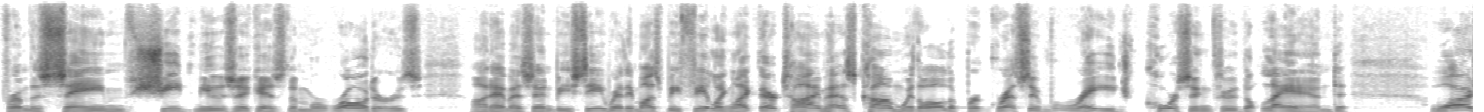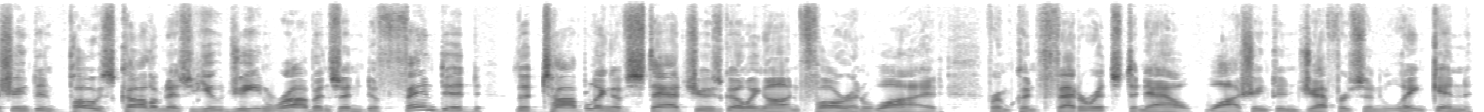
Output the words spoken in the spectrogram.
from the same sheet music as the Marauders on MSNBC, where they must be feeling like their time has come with all the progressive rage coursing through the land. Washington Post columnist Eugene Robinson defended the toppling of statues going on far and wide, from Confederates to now Washington, Jefferson, Lincoln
